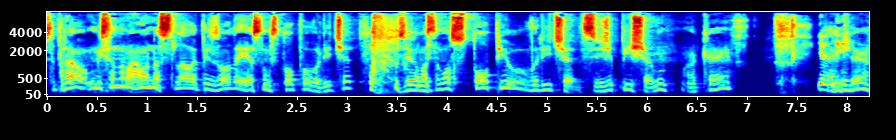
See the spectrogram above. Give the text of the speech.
Se pravi, mislim, da imamo naslov epizode, jaz sem stopil v Ričet, oziroma samo stopil v Ričet, si že pišem. Okay. Ja, ne.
